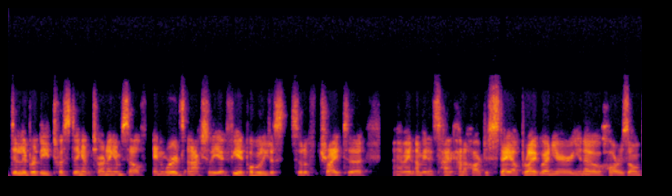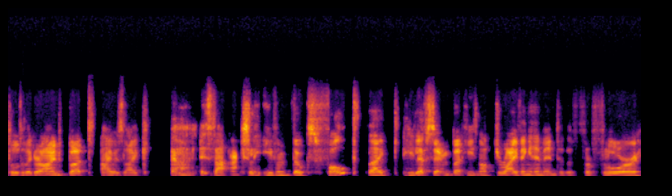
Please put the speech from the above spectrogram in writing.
deliberately twisting and turning himself inwards. And actually, if he had probably just sort of tried to, I mean, I mean, it's kind of kind of hard to stay upright when you're, you know, horizontal to the ground. But I was like, uh, is that actually even Doak's fault? Like he lifts him, but he's not driving him into the floor.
